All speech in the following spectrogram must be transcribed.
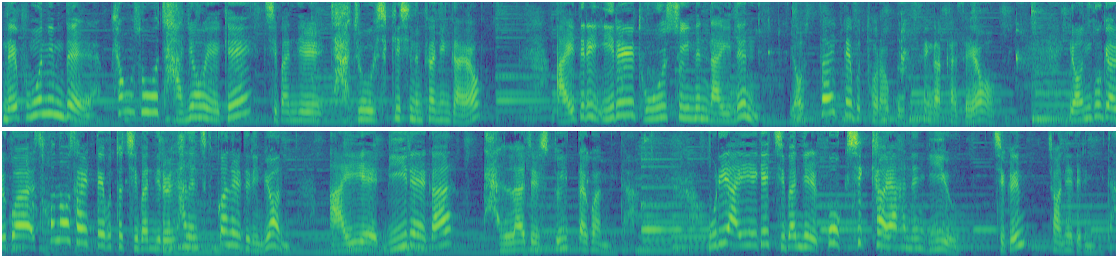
네, 부모님들 평소 자녀에게 집안일 자주 시키시는 편인가요? 아이들이 일을 도울 수 있는 나이는 몇 살 때부터라고 생각하세요? 연구 결과 서너 살 때부터 집안일을 하는 습관을 들이면 아이의 미래가 달라질 수도 있다고 합니다. 우리 아이에게 집안일 꼭 시켜야 하는 이유 지금 전해드립니다.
